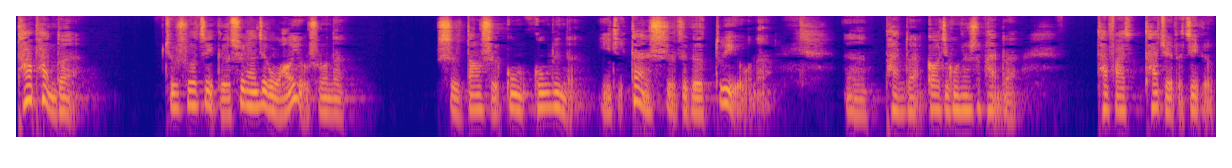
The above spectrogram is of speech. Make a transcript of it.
他判断，就是说这个虽然这个网友说呢是当时公公认的遗体，但是这个队友呢，嗯，判断高级工程师判断，他发他觉得这个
